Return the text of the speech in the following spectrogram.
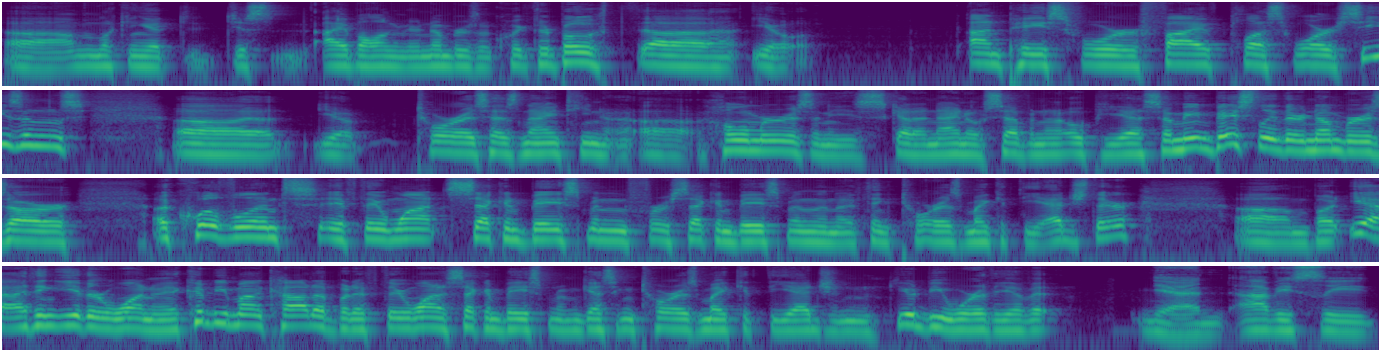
Uh, I'm looking at just eyeballing their numbers real quick. They're both uh, you know on pace for five plus WAR seasons. You know, Torres has 19 uh, homers and he's got a 907 on OPS. I mean, basically their numbers are equivalent. If they want second baseman for second baseman, then I think Torres might get the edge there. Um, but yeah, I think either one. it could be Moncada, but if they want a second baseman, I'm guessing Torres might get the edge and he would be worthy of it. Yeah, and obviously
